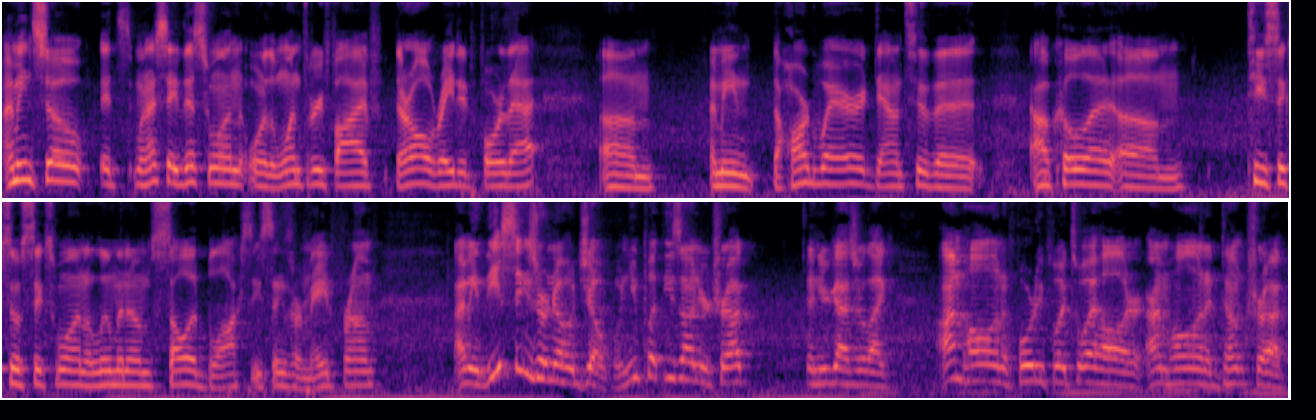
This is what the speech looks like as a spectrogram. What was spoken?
I mean, so it's when I say this one or the 135, they're all rated for that. Um, I mean, the hardware down to the Alcoa um, T6061 aluminum solid blocks these things are made from. I mean, these things are no joke. When you put these on your truck and you guys are like, I'm hauling a 40 foot toy hauler, I'm hauling a dump truck,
